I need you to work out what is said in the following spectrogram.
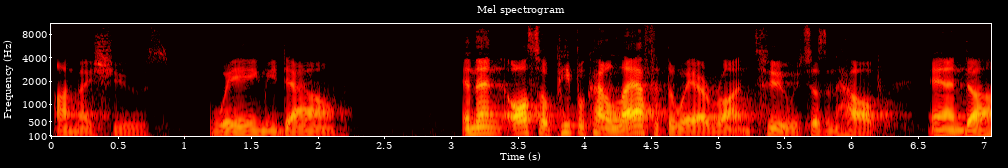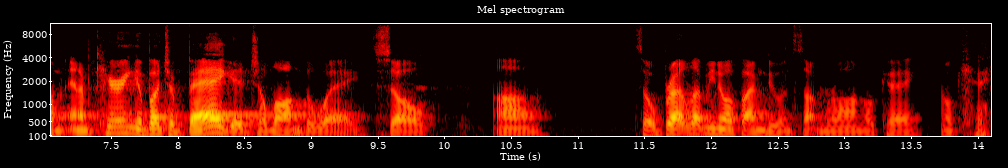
on my shoes, weighing me down. And then also, people kind of laugh at the way I run, too, which doesn't help. And, um, and I'm carrying a bunch of baggage along the way. So, um, so, Brett, let me know if I'm doing something wrong, okay? Okay.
